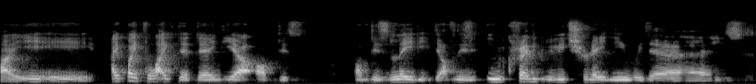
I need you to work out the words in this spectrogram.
I I quite like the, the idea of this of this lady, of this incredibly rich lady with uh, his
